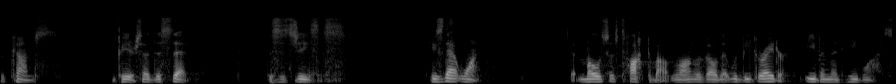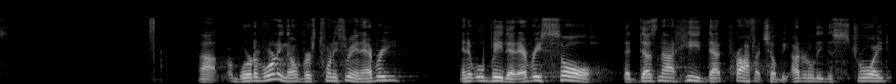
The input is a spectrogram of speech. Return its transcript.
who comes. And Peter said, This is it. This is Jesus. He's that one that Moses talked about long ago that would be greater even than he was. Uh, a word of warning, though, verse 23 and every and it will be that every soul that does not heed that prophet shall be utterly destroyed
